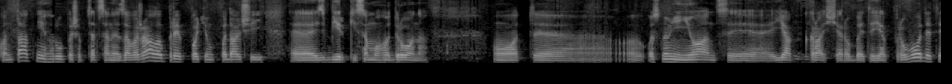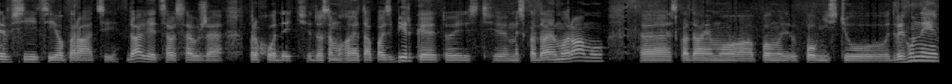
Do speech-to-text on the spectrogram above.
контактні групи, щоб це все не заважало при потім подальшій е, збірці самого дрона. От, е, основні нюанси, як краще робити, як проводити всі ці операції. Далі це все вже проходить до самого етапу збірки, тобто ми складаємо раму, е, складаємо повністю двигуни,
